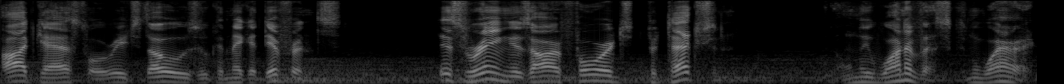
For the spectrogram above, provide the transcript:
Podcast will reach those who can make a difference. This ring is our forged protection, but only one of us can wear it.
